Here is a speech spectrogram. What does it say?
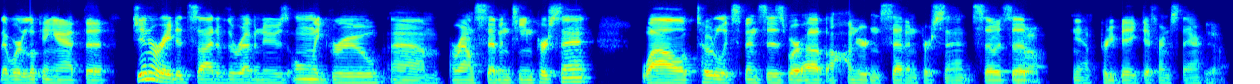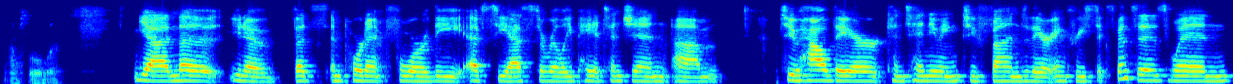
that we're looking at, the generated side of the revenues only grew um, around 17% while total expenses were up 107%. So it's a wow. yeah, pretty big difference there. Yeah, absolutely. Yeah, and the you know that's important for the FCS to really pay attention um, to how they're continuing to fund their increased expenses when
